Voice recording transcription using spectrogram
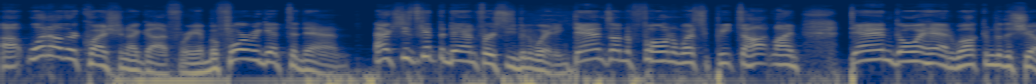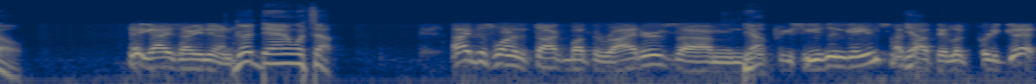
Uh, one other question I got for you before we get to Dan. Actually, let's get to Dan first. He's been waiting. Dan's on the phone on Western Pizza Hotline. Dan, go ahead. Welcome to the show. Hey guys, how you doing? Good, Dan. What's up? I just wanted to talk about the Riders. Um, Yep. their preseason games. I Yep. thought they looked pretty good.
